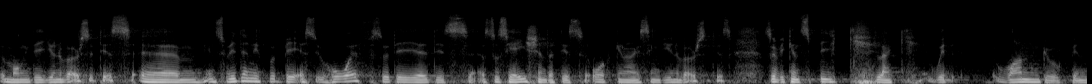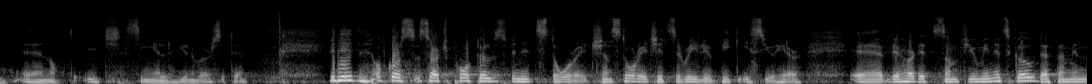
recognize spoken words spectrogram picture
among the universities. Um, in Sweden, it would be SUHF, so the, uh, this association that is organizing the universities. So we can speak like with one group in uh, not each single university. We need, of course, search portals, we need storage, and storage is a really big issue here. Uh, we heard it some few minutes ago that, I mean,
